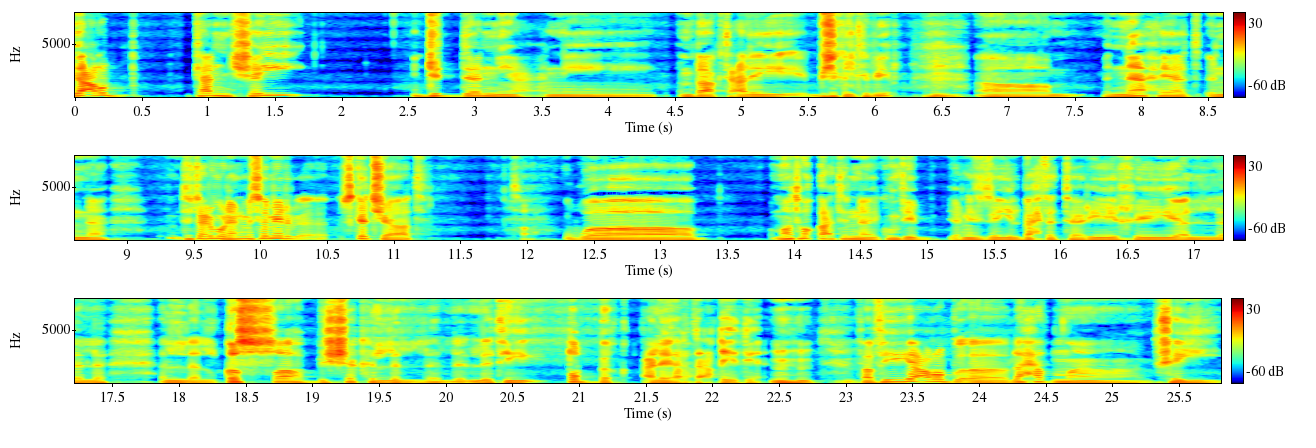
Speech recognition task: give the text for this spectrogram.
يعرب كان شيء جدا يعني امباكت علي بشكل كبير. من ناحية إنه أنتوا تعرفون يعني مسامير سكتشات. صح. وما توقعت إنه يكون في يعني زي البحث التاريخي ال ال ال القصة بالشكل ال- ال- التي طبق عليها. أكثر تعقيد يعني. ففي يعرب آه، لاحظنا شيء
